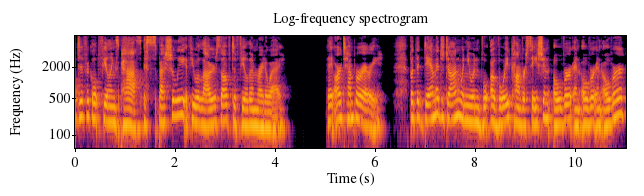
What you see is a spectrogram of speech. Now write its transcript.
difficult feelings pass, especially if you allow yourself to feel them right away. They are temporary. But the damage done when you invo- avoid conversation over and over and over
